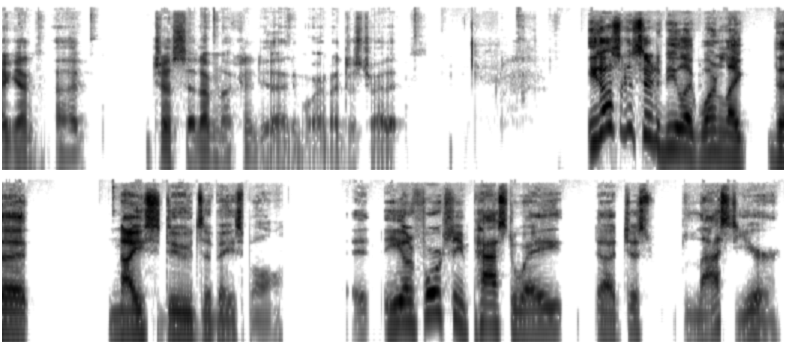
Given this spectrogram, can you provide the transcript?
again, I just said I'm not going to do that anymore, and I just tried it. He's also considered to be like one like the nice dudes of baseball. It, he unfortunately passed away uh, just last year.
